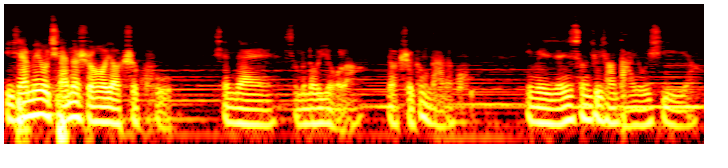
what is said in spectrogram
以前没有钱的时候要吃苦，现在什么都有了，要吃更大的苦。因为人生就像打游戏一样，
